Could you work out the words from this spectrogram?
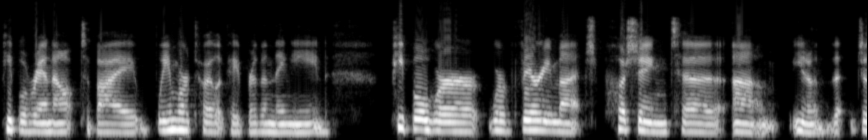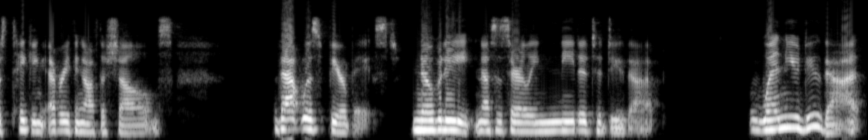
People ran out to buy way more toilet paper than they need. People were were very much pushing to, um, you know, the, just taking everything off the shelves that was fear based. Nobody necessarily needed to do that. When you do that,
